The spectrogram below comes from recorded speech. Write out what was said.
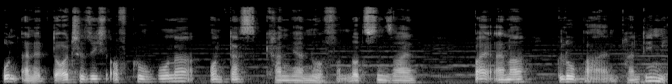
und eine deutsche Sicht auf Corona und das kann ja nur von Nutzen sein bei einer globalen Pandemie.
